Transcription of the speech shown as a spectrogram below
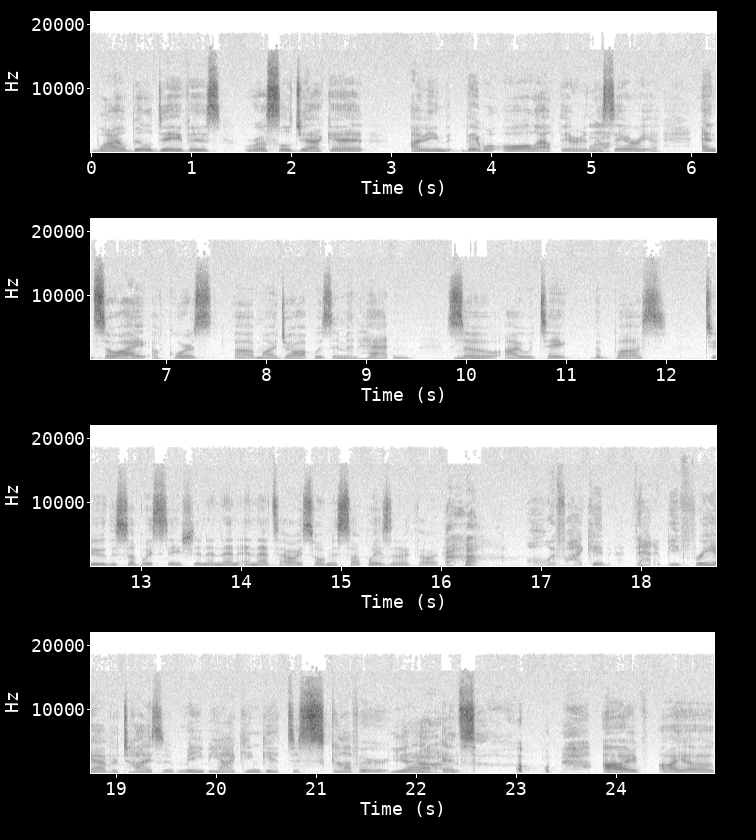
Wild Bill Davis, Russell Jacquet. I mean, they were all out there in Wow. this area. And so I, of course, uh, my job was in Manhattan, so Mm-hmm. I would take the bus to the subway station, and then and that's how I saw Miss Subways, and I thought, oh, if I could, that'd be free advertisement. Maybe I can get discovered. Yeah. And so I I uh,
